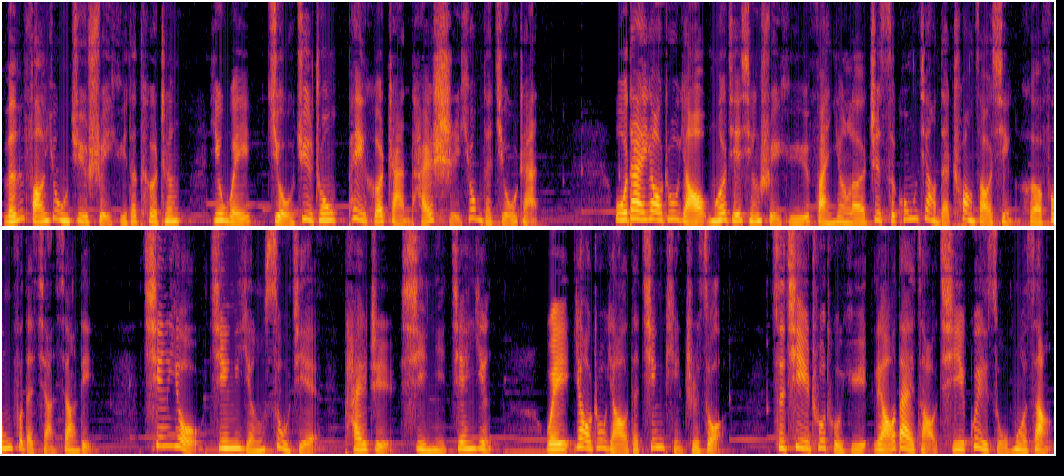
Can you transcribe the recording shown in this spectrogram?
文房用具水鱼的特征，因为酒具中配合展台使用的酒盏。五代耀州窑摩羯形水鱼反映了制瓷工匠的创造性和丰富的想象力，青釉晶莹素洁，胎质细腻坚硬。为耀州窑的精品之作，此器出土于辽代早期贵族墓葬，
